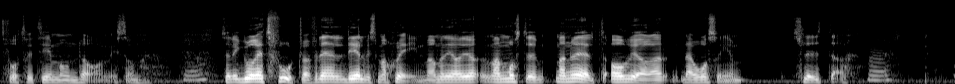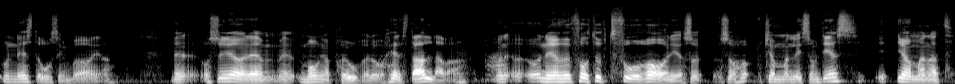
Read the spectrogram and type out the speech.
två, tre timmar om dagen. Liksom. Så det går rätt fort, va? för det är delvis maskin. Va? Men jag, jag, man måste manuellt avgöra där årsringen slutar Mm. och nästa årsring börjar. Men, och så gör jag det med många prover, då, helst alla. Va? Ja. Och, och när jag har fått upp två radier så, så kan man liksom, dels gör man att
